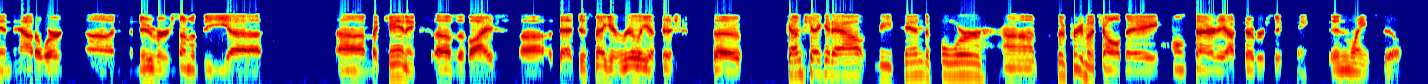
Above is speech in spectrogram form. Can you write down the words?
in how to work uh, maneuver some of the uh, uh, mechanics of the vice uh, that just make it really efficient. So come check it out. Be ten to four, uh, so pretty much all day on Saturday, October sixteenth in Waynesville.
